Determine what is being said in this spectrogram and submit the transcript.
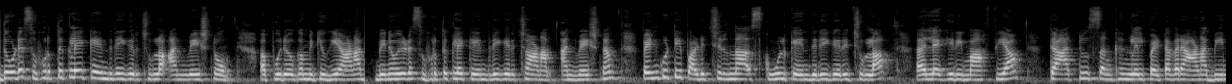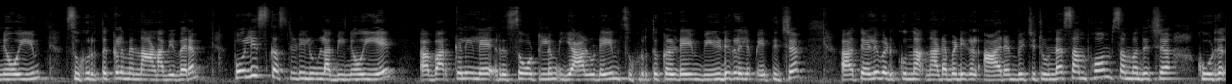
ഇതോടെ സുഹൃത്തുക്കളെ കേന്ദ്രീകരിച്ചുള്ള അന്വേഷണവും പുരോഗമിക്കുകയാണ്. ബിനോയുടെ സുഹൃത്തുക്കളെ കേന്ദ്രീകരിച്ചാണ് അന്വേഷണം. പെൺകുട്ടി പഠിച്ചിരുന്ന സ്കൂൾ കേന്ദ്രീകരിച്ചുള്ള ലഹരി മാഫിയ ടാറ്റു സംഘങ്ങളിൽപ്പെട്ടവരാണ് ബിനോയും സുഹൃത്തുക്കളും എന്നാണ് വിവരം. പോലീസ് കസ്റ്റഡിയിലുള്ള ബിനോയിയെ വർക്കലയിലെ റിസോർട്ടിലും ഇയാളുടെയും സുഹൃത്തുക്കളുടെയും വീടുകളിലും എത്തിച്ച് തെളിവെടുക്കുന്ന നടപടികൾ ആരംഭിച്ചിട്ടുണ്ട്. സംഭവം സംബന്ധിച്ച് കൂടുതൽ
